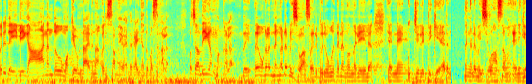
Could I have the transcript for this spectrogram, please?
ഒരു ദൈവിക ആനന്ദവും ഒക്കെ ഉണ്ടായിരുന്ന ഒരു സമയമായിരുന്നു കഴിഞ്ഞ ദിവസങ്ങൾ. കുറച്ചധികം മക്കൾ ദൈവങ്ങൾ നിങ്ങളുടെ വിശ്വാസം ഒരു പുരോഹിതൻ എന്ന നിലയിൽ എന്നെ ഉജ്ജ്വലിപ്പിക്കുകയായിരുന്നു. നിങ്ങളുടെ വിശ്വാസം എനിക്ക്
